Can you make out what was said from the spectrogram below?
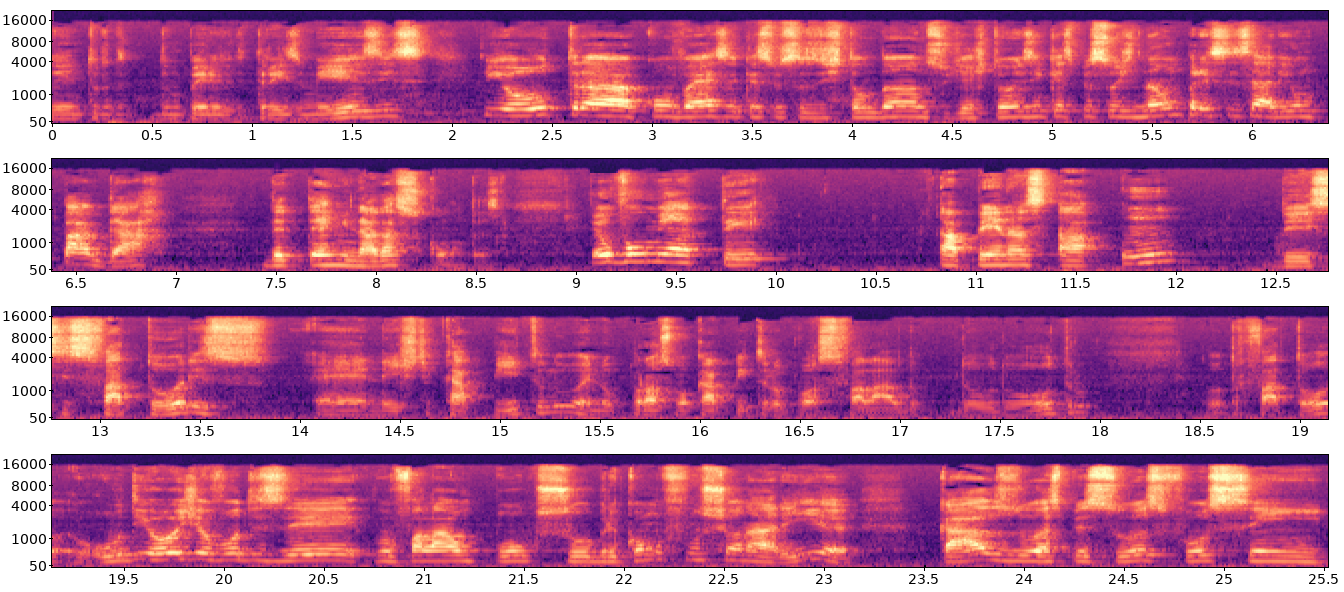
dentro de um período de três meses, e outra conversa que as pessoas estão dando, sugestões em que as pessoas não precisariam pagar determinadas contas. Eu vou me ater apenas a um desses fatores é, neste capítulo, e no próximo capítulo eu posso falar do, do, do outro, outro fator. O de hoje eu vou dizer, vou falar um pouco sobre como funcionaria caso as pessoas fossem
